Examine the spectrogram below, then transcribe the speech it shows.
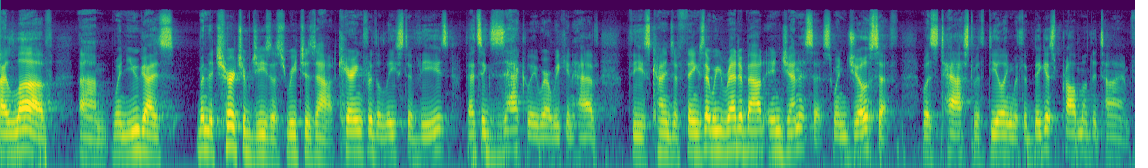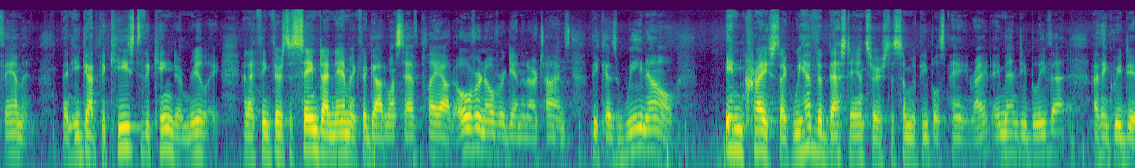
I love um, when you guys, when the church of Jesus reaches out, caring for the least of these, that's exactly where we can have these kinds of things that we read about in Genesis when Joseph was tasked with dealing with the biggest problem of the time, famine. And he got the keys to the kingdom, really. And I think there's the same dynamic that God wants to have play out over and over again in our times because we know in Christ, like we have the best answers to some of people's pain, right? Amen. Do you believe that? I think we do.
